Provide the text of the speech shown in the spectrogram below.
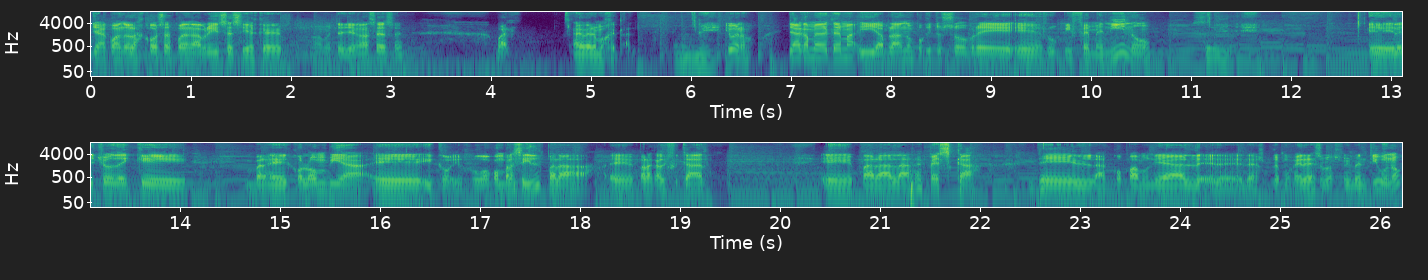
ya cuando las cosas pueden abrirse, si es que nuevamente llegan a hacerse, bueno, Ahí veremos qué tal. Y bueno, ya cambiando de tema y hablando un poquito sobre eh, rugby femenino, Sí. eh, el hecho de que eh, Colombia eh, y jugó con Brasil para, eh, para calificar eh, para la repesca de la Copa Mundial de, de- de- Mujeres 2021.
